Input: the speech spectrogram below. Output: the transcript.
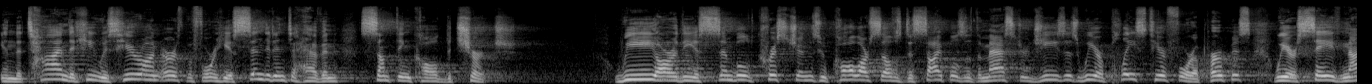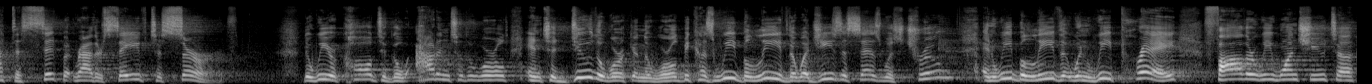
in the time that he was here on earth before he ascended into heaven something called the church. We are the assembled Christians who call ourselves disciples of the Master Jesus. We are placed here for a purpose. We are saved not to sit, but rather saved to serve that we are called to go out into the world and to do the work in the world because we believe that what Jesus says was true. And we believe that when we pray, Father, we want you to,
